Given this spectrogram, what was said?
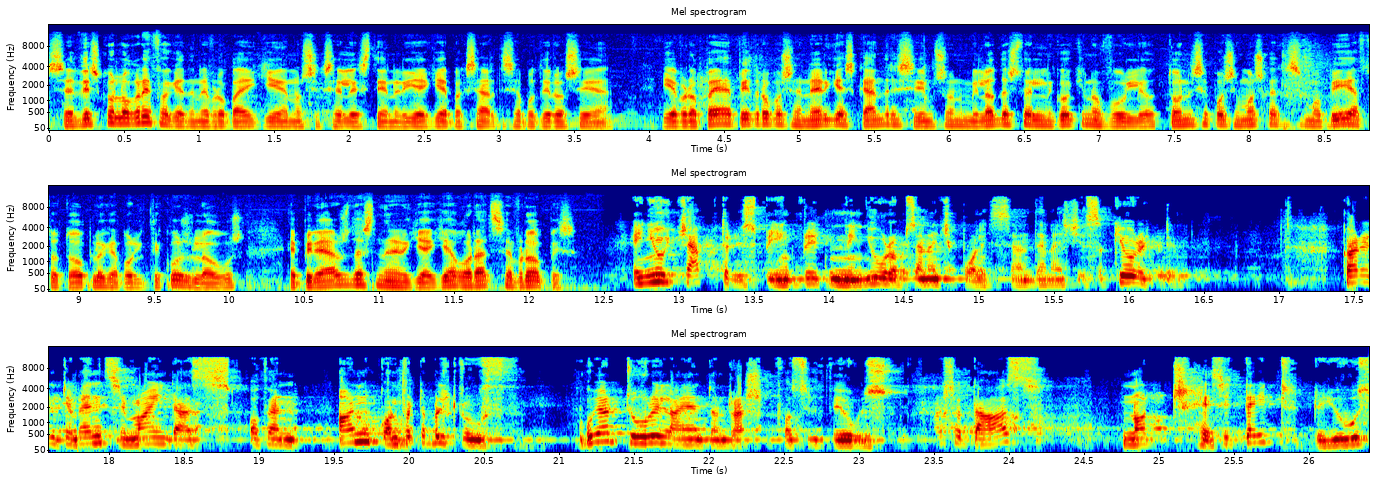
Σε δύσκολο γρίφο για την Ευρωπαϊκή Ένωση εξελίσσεται η ενεργειακή απεξάρτηση από τη Ρωσία. Η Ευρωπαία Επίτροπος Ενέργειας Κάντρι Σίμψον, μιλώντας στο Ελληνικό Κοινοβούλιο, τόνισε πως η Μόσχα χρησιμοποιεί αυτό το όπλο για πολιτικούς λόγους, επηρεάζοντας την ενεργειακή αγορά της Ευρώπης. A new chapter is being written in Europe's energy policy and energy security. Current events remind us of an uncomfortable truth. We are too reliant on Russian fossil fuels. Russia does not hesitate to use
